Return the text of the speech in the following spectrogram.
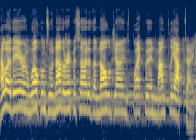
Hello there, and welcome to another episode of the Noel Jones Blackburn Monthly Update.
